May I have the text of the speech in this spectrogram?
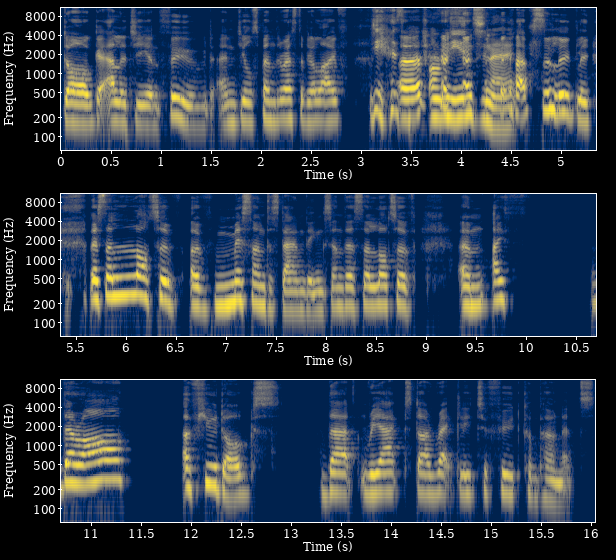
dog allergy and food, and you'll spend the rest of your life yes, uh, on the internet. absolutely. There's a lot of, of misunderstandings, and there's a lot of, um, I, th- there are a few dogs that react directly to food components.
